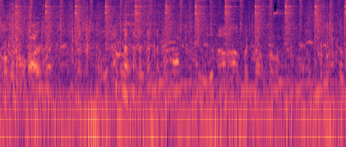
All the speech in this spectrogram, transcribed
เขาเป็นของฝากนะอ้าวเขาชอบเขาเขามีความสุข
